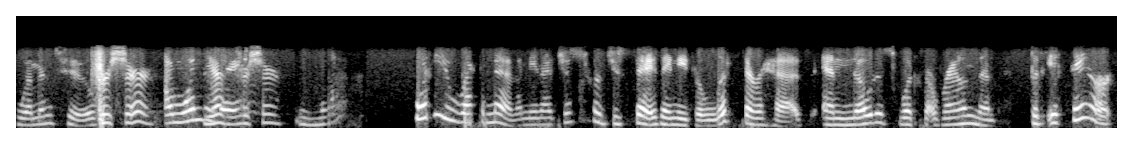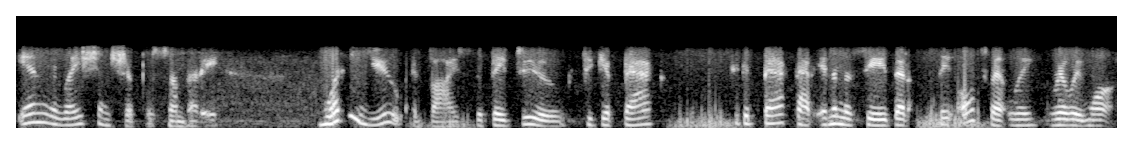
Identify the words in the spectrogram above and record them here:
women too. For sure. I'm wondering yes, for sure. what what do you recommend? I mean, I just heard you say they need to lift their heads and notice what's around them. But if they are in relationship with somebody, what do you advise that they do to get back to get back that intimacy that they ultimately really want?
